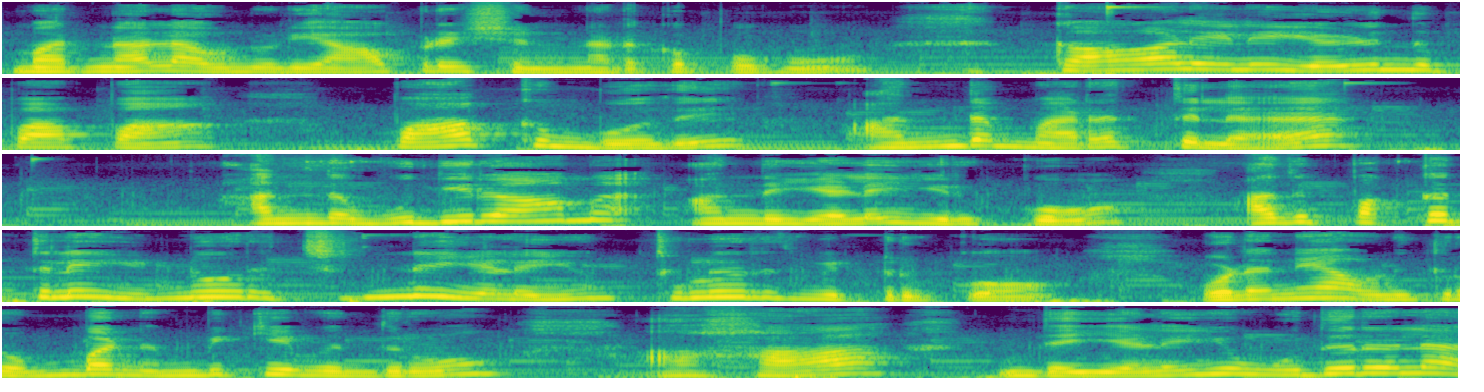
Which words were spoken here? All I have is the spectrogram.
மறுநாள் அவனுடைய ஆப்ரேஷன் நடக்க போகும். காலையில் எழுந்து பார்ப்பான் பார்க்கும்போது அந்த மரத்தில் அந்த உதிராம அந்த இலை இருக்கும். அது பக்கத்தில் இன்னொரு சின்ன இலையும் துளிர் விட்டுருக்கும். உடனே அவனுக்கு ரொம்ப நம்பிக்கை வந்துடும் ஆஹா இந்த இலையும் உதிரலை.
